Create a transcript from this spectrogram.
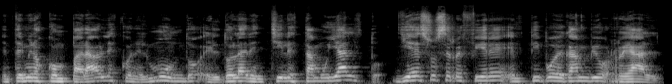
en términos comparables con el mundo, el dólar en Chile está muy alto. Y a eso se refiere el tipo de cambio real.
